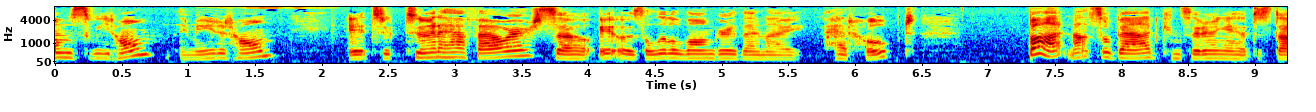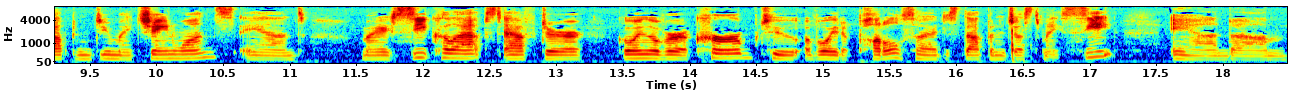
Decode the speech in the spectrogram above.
Home sweet home. I made it home. It took two and a half hours, so it was a little longer than I had hoped, but not so bad considering I had to stop and do my chain once and my seat collapsed after going over a curb to avoid a puddle, so I had to stop and adjust my seat. And um,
